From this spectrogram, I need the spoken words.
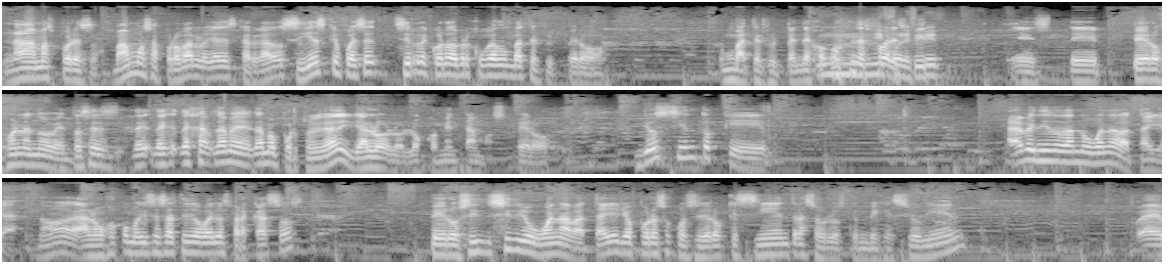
nada más por eso. Vamos a probarlo ya descargado. Si es que fuese, sí recuerdo haber jugado un Battlefield, pero un Battlefield pendejo, un, Speed, este, pero fue en la nube. Entonces, dame, dame oportunidad y ya lo, lo comentamos. Pero yo siento que ha venido dando buena batalla, ¿no? A lo mejor, como dices, ha tenido varios fracasos, pero sí, sí dio buena batalla. Yo por eso considero que sí entra sobre los que envejeció bien. Eh,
